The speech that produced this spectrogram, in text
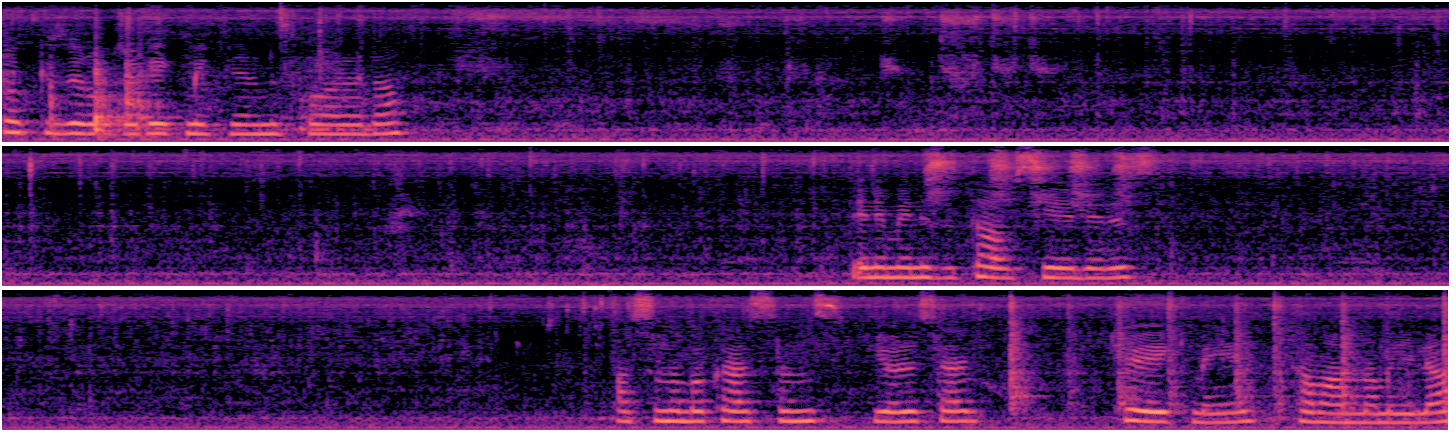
Çok güzel olacak ekmeklerimiz bu arada. Denemenizi tavsiye ederiz. Aslına bakarsanız yöresel köy ekmeği tam anlamıyla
